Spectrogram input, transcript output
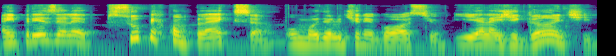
a empresa ela é super complexa, o modelo de negócio, e ela é gigante,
